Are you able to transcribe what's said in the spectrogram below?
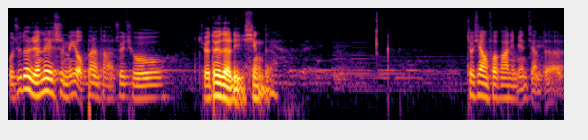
我觉得人类是没有办法追求绝对的理性的，就像佛法里面讲的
